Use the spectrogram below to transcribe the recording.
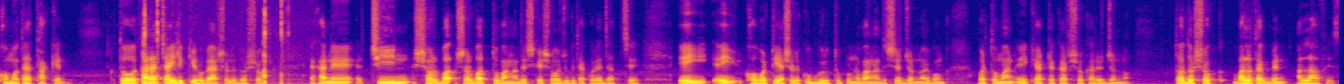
ক্ষমতায় থাকেন। তো তারা চাইলে কি হবে আসলে দর্শক? এখানে চীন সর্বা, সর্বাত্ম বাংলাদেশকে সহযোগিতা করে যাচ্ছে। এই এই খবরটি আসলে খুব গুরুত্বপূর্ণ বাংলাদেশের জন্য এবং বর্তমান এই কেয়ারটেকার সরকারের জন্য। তো দর্শক, ভালো থাকবেন। আল্লাহ হাফিজ।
